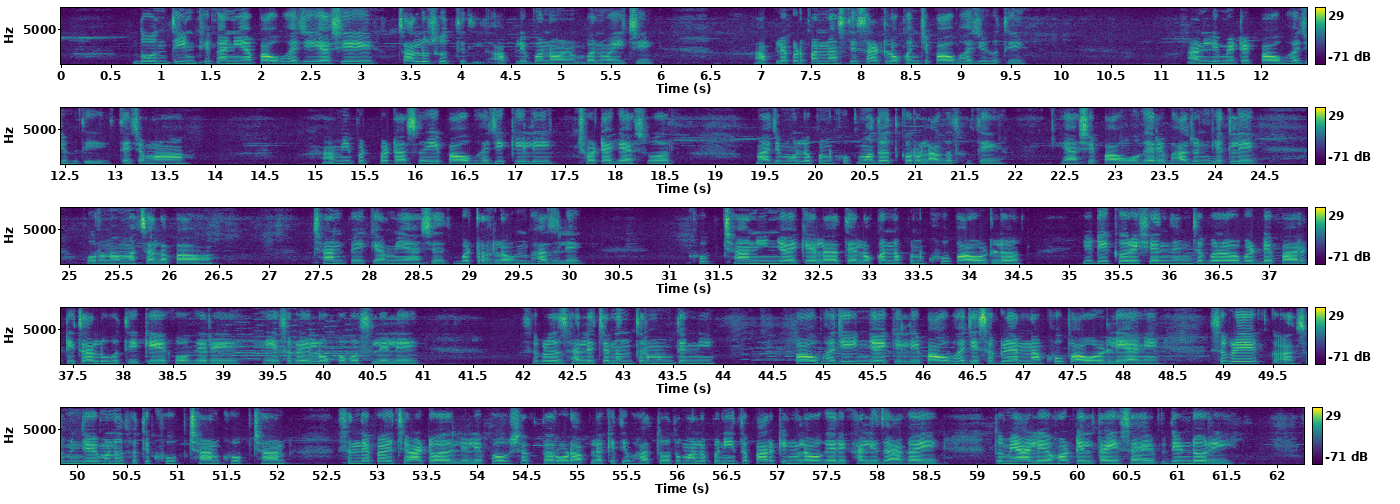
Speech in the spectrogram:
दोन तीन ठिकाणी या पावभाजी अशी चालूच होती आपली बनव बनवायची. आपल्याकडं पन्नास ते साठ लोकांची पावभाजी होती. अनलिमिटेड पावभाजी होती. त्याच्यामुळं आम्ही पटपट असं ही पावभाजी केली छोट्या गॅसवर. माझे मुलं पण खूप मदत करू लागत होते. हे असे पाव वगैरे भाजून घेतले. पूर्ण मसाला पाव. छानपैकी आम्ही असे बटर लावून भाजले. खूप छान एन्जॉय केला. त्या लोकांना पण खूप आवडलं. हे डेकोरेशन त्यांचं ब बड्डे पार्टी चालू होती. केक वगैरे. हे सगळे लोक बसलेले. सगळं झाल्याच्यानंतर मग त्यांनी पावभाजी एन्जॉय केली. पावभाजी सगळ्यांना खूप आवडली आणि सगळे असं म्हणजे म्हणत होते खूप छान खूप छान. संध्याकाळचे आठ वाजलेले पाहू शकता रोड आपला किती वाहतो. तुम्हाला पण इथं पार्किंगला वगैरे खाली जागा आहे. तुम्ही आले हॉटेल ताईसाहेब दिंडोरी.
